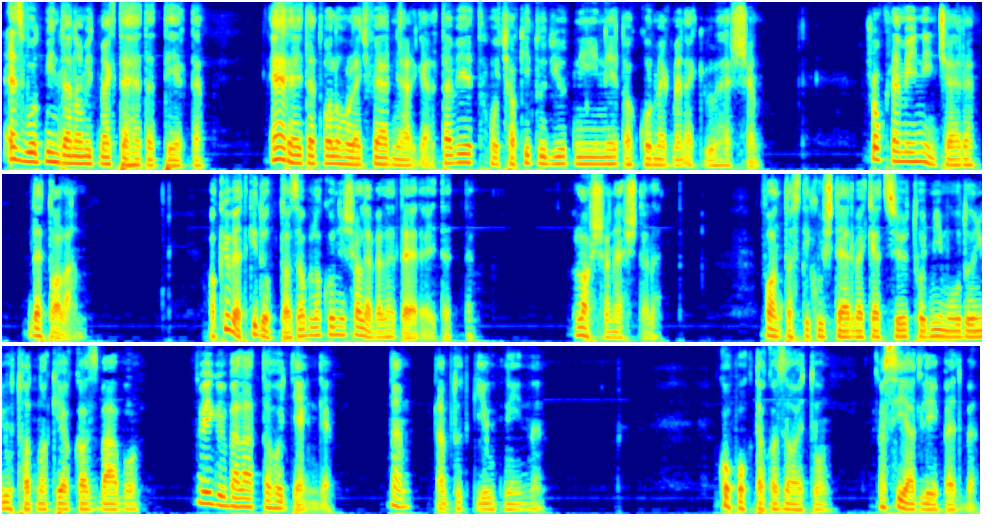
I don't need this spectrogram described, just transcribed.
Ez volt minden, amit megtehetett érte. Elrejtett valahol egy fernyergel tevét, hogyha ki tud jutni innét, akkor megmenekülhessen. Sok remény nincs erre, de talán. A követ kidobta az ablakon, és a levelet elrejtette. Lassan este lett. Fantasztikus terveket szőtt, hogy mi módon juthatnak ki a kazbából. Végül belátta, hogy gyenge. Nem, nem tud kijutni innen. Kopogtak az ajtón. A sziad lépett be.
